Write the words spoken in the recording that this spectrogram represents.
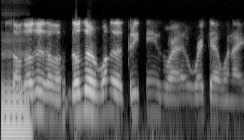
So Mm. those are the, those are one of the three things where I work at when I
